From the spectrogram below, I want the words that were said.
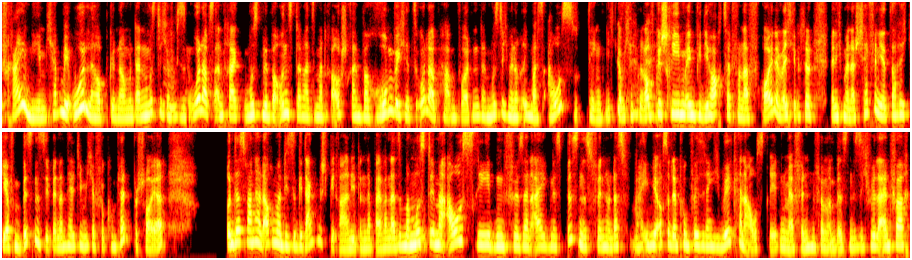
frei nehmen. Ich habe mir Urlaub genommen und dann musste ich mhm. auf diesen Urlaubsantrag, mussten wir bei uns damals immer draufschreiben, warum wir jetzt Urlaub haben wollten. Dann musste ich mir noch irgendwas ausdenken. Ich glaube, ich habe draufgeschrieben, irgendwie die Hochzeit von einer Freundin, weil ich gedacht habe, wenn ich meiner Chefin jetzt sage, ich gehe auf ein Business-Event, dann hält die mich ja für komplett bescheuert. Und das waren halt auch immer diese Gedankenspiralen, die dann dabei waren. Also man musste immer Ausreden für sein eigenes Business finden. Und das war irgendwie auch so der Punkt, wo ich denke, ich will keine Ausreden mehr finden für mein Business. Ich will einfach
